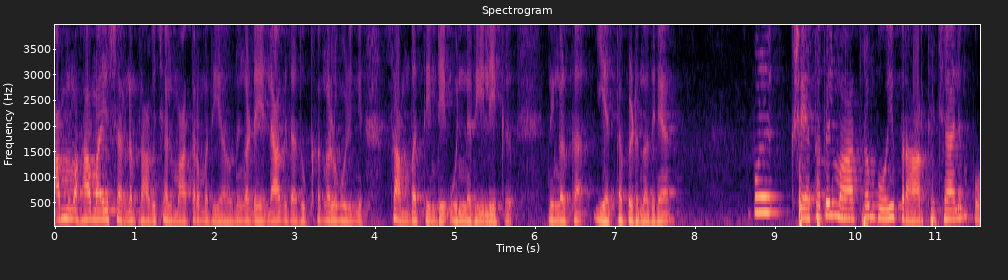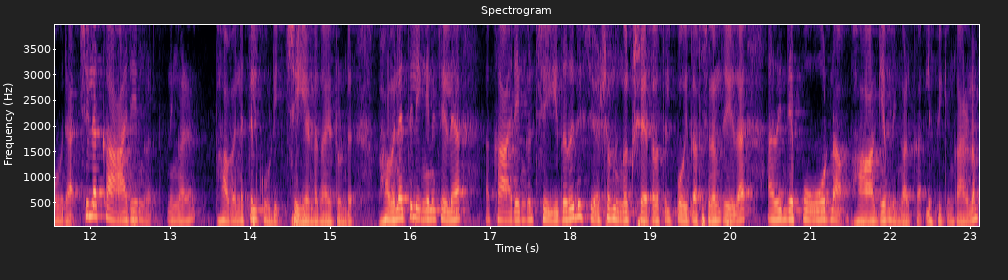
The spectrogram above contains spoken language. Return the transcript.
അമ്മ മഹാമായ ശരണം പ്രാപിച്ചാൽ മാത്രം മതിയാവും. നിങ്ങളുടെ എല്ലാവിധ ദുഃഖങ്ങളും ഒഴിഞ്ഞ് സമ്പത്തിന്റെ ഉന്നതിയിലേക്ക് നിങ്ങൾക്ക് എത്തപ്പെടുന്നതിന്. അപ്പോൾ ക്ഷേത്രത്തിൽ മാത്രം പോയി പ്രാർത്ഥിച്ചാലും പോരാ. ചില കാര്യങ്ങൾ നിങ്ങൾ ഭവനത്തിൽ കൂടി ചെയ്യേണ്ടതായിട്ടുണ്ട്. ഭവനത്തിൽ ഇങ്ങനെ ചില കാര്യങ്ങൾ ചെയ്തതിന് ശേഷം നിങ്ങൾ ക്ഷേത്രത്തിൽ പോയി ദർശനം ചെയ്താൽ അതിന്റെ പൂർണ ഭാഗ്യം നിങ്ങൾക്ക് ലഭിക്കും. കാരണം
